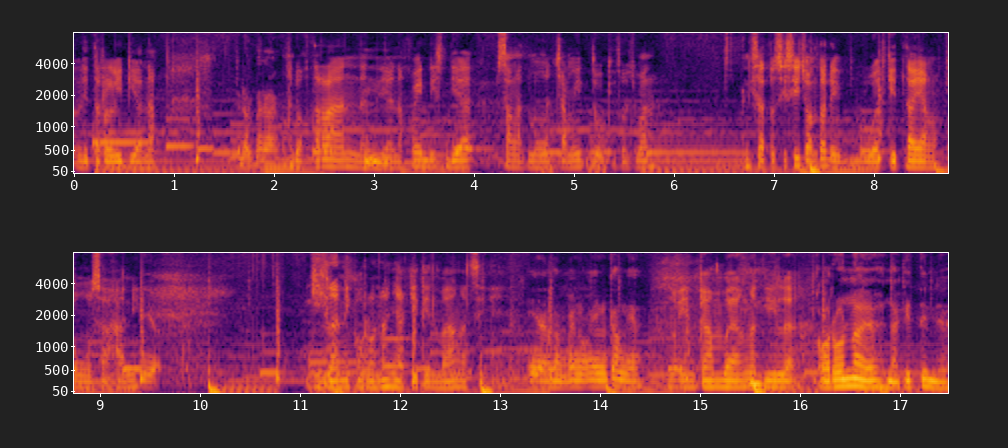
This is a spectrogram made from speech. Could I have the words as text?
literally dia anak Kedokteran. kedokteran dan dia anak medis, dia sangat mengecam itu gitu. Cuman di satu sisi contoh deh buat kita yang pengusaha nih, Iya. gila nih corona nyakitin banget sih. Iya sampai no income ya. No income banget gila Corona ya, nyakitin ya.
